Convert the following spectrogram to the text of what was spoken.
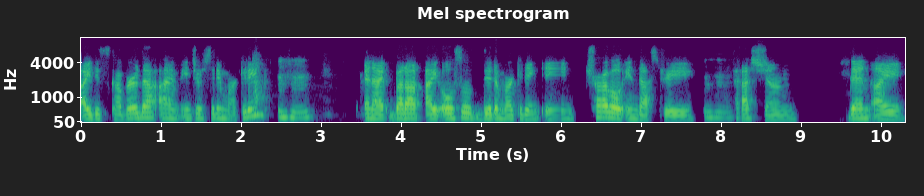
I discovered that I'm interested in marketing. Mm-hmm. And I, but I, I, also did a marketing in travel industry, mm-hmm. fashion. Then I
